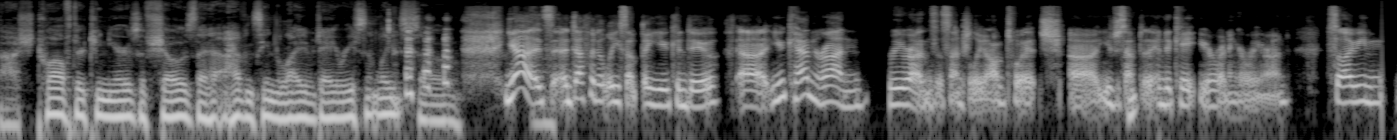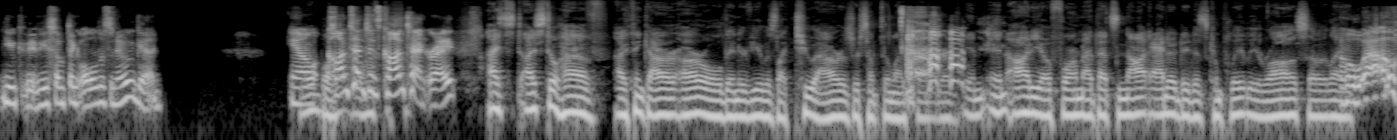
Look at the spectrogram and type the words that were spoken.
gosh 12 13 years of shows that i haven't seen the light of day recently so. Yeah it's uh, definitely something you can do. Uh, you can run reruns essentially on twitch. Uh, you just have to indicate you're running a rerun. So i mean you can maybe something old is new again. You know well, content well, is content right? I i still have i think our our old interview was like two hours or something like that right? in in audio format that's not edited it's completely raw so like oh wow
